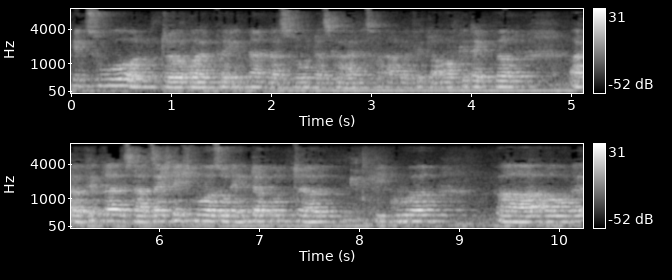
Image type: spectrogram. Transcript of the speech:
hinzu und äh, wollen verhindern, dass nun das Geheimnis von Adolf Hitler aufgedeckt wird. Adolf Hitler ist tatsächlich nur so eine Hintergrundfigur, äh, aber ohne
